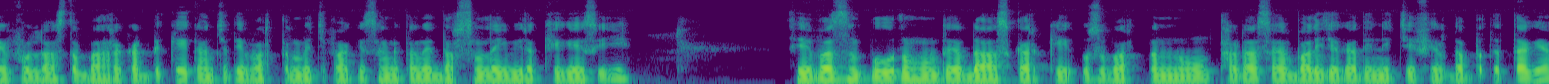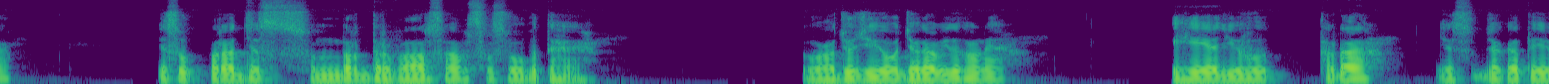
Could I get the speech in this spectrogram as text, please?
ਇਹ ਫੁੱਲ ਅਸਤ ਬਾਹਰ ਕੱਢ ਕੇ ਕੰਚ ਦੇ ਬਰਤਨ ਵਿੱਚ ਪਾ ਕੇ ਸੰਗਤਾਂ ਦੇ ਦਰਸ਼ਨ ਲਈ ਵੀ ਰੱਖੇ ਗਏ ਸੀ ਜੀ। ਸੇਵਾ ਸੰਪੂਰਨ ਹੋਣ ਤੇ ਅਰਦਾਸ ਕਰਕੇ ਉਸ ਬਰਤਨ ਨੂੰ ਥੜਾ ਸਾਹਿਬ ਵਾਲੀ ਜਗ੍ਹਾ ਦੇ ਨੀਚੇ ਫਿਰ ਦੱਬ ਦਿੱਤਾ ਗਿਆ, ਜਿਸ ਉੱਪਰ ਅੱਜ ਸੁੰਦਰ ਦਰਬਾਰ ਸਾਹਿਬ ਸੁਸ਼ੋਭਿਤ ਹੈ। ਤੋ ਆਜੋ ਜੀ ਉਹ ਜਗ੍ਹਾ ਵੀ ਦਿਖਾਉਣੇ ਆ। ਇਹ ਹੈ ਜੀ ਉਹ ਥੜਾ, ਜਿਸ ਜਗ੍ਹਾ ਤੇ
